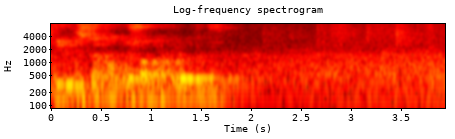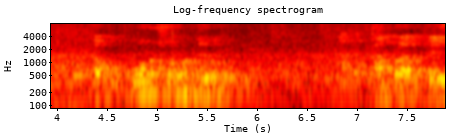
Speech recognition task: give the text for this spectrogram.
তিরিশটার মতো সভা করে ফেলছি। এবং পৌরসভাতেও আমরা বেশ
